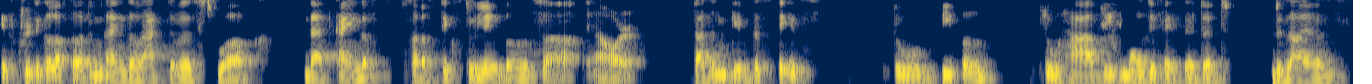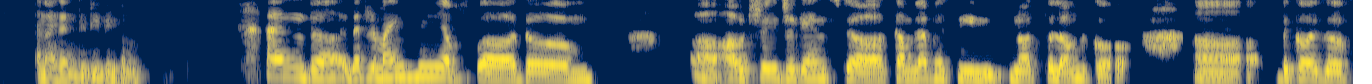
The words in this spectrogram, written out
is critical of certain kinds of activist work that kind of sort of sticks to labels uh, or doesn't give the space to people to have these multifaceted desires and identities even. And uh, that reminds me of uh, the um, uh, outrage against uh, Kamla Bhasin not so long ago uh, because of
